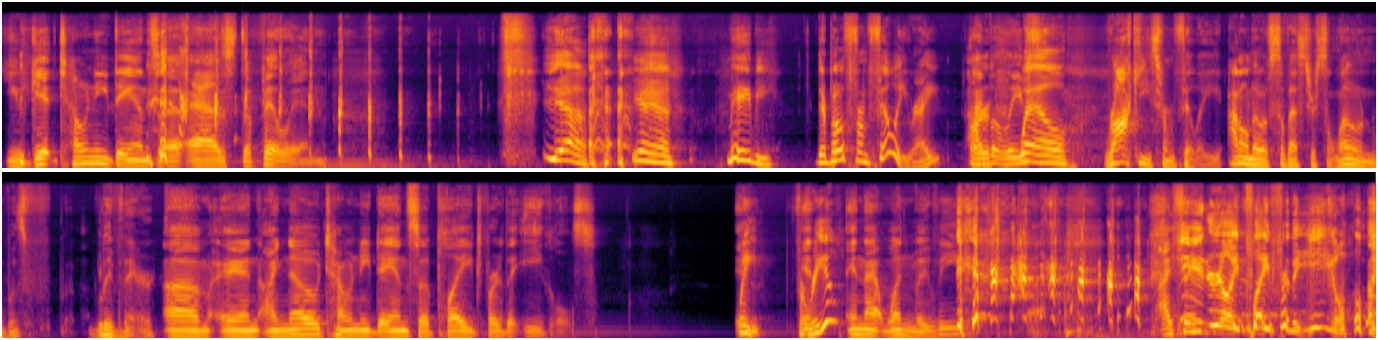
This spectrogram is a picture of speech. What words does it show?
you get Tony Danza as the fill in. Yeah. Yeah. Maybe. They're both from Philly, right? I believe- Well, Rocky's from Philly. I don't know if Sylvester Stallone was lived there. Um, and I know Tony Danza played for the Eagles. Wait, for in- real? In that one movie. I think, He didn't really play for the Eagles.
